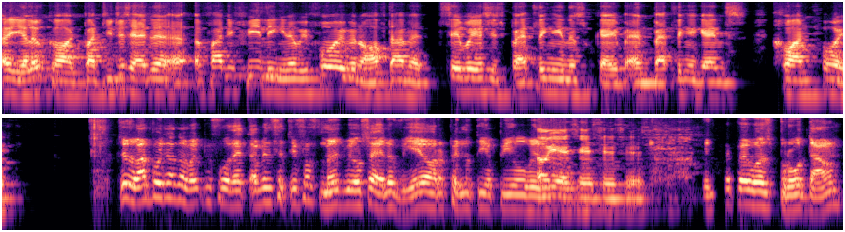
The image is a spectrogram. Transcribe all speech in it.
a yellow card, but you just had a, a funny feeling, you know, before even halftime that Ceballos is battling in this game and battling against Juan Foyth. Just one point on the week before that, I mean, 35th minute, we also had a VAR penalty appeal. When oh, yes, yes, yes, yes. Pepe was brought down.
